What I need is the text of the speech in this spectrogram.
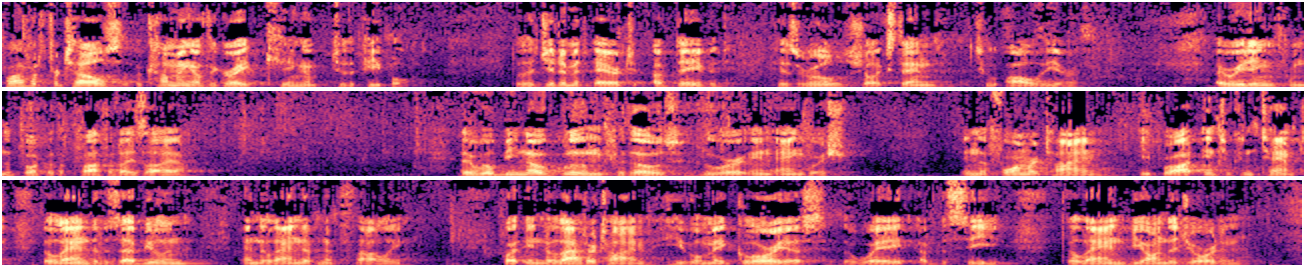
prophet foretells the coming of the great king to the people, the legitimate heir of David. His rule shall extend to all the earth. A reading from the book of the prophet Isaiah. There will be no gloom for those who are in anguish. In the former time, he brought into contempt the land of Zebulun and the land of Naphtali. But in the latter time, he will make glorious the way of the sea, the land beyond the Jordan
